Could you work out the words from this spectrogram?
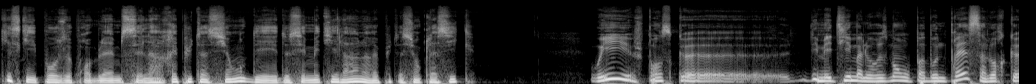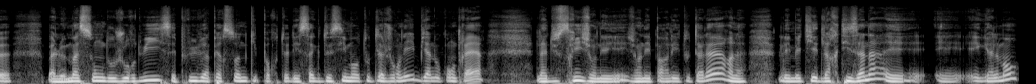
Qu'est-ce qui pose le problème? C'est la réputation des, de ces métiers-là, la réputation classique? Oui, je pense que des métiers malheureusement n'ont pas bonne presse, alors que bah, le maçon d'aujourd'hui, c'est plus la personne qui porte des sacs de ciment toute la journée, bien au contraire. L'industrie, j'en ai, j'en ai parlé tout à l'heure, les métiers de l'artisanat et, également.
